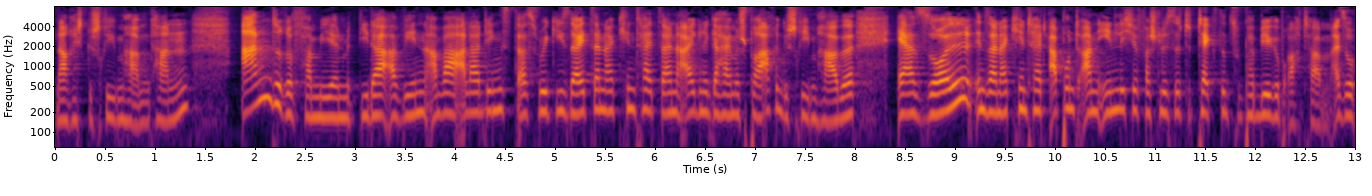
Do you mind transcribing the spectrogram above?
Nachricht geschrieben haben kann. Andere Familienmitglieder erwähnen aber allerdings, dass Ricky seit seiner Kindheit seine eigene geheime Sprache geschrieben habe. Er soll in seiner Kindheit ab und an ähnliche verschlüsselte Texte zu Papier gebracht haben. Also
